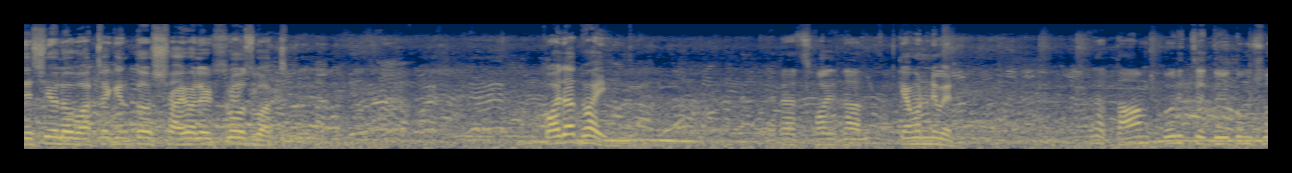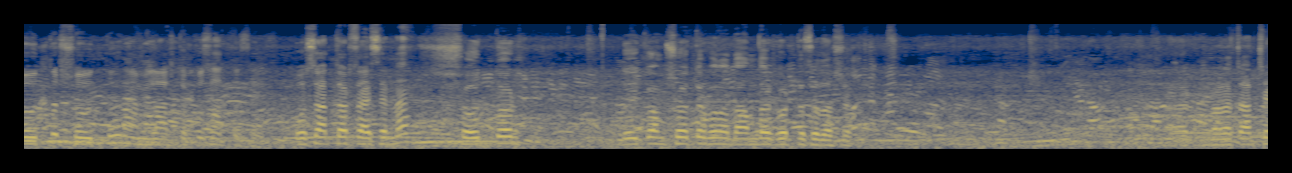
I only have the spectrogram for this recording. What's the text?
দেশি হলেও বাচ্চা কিন্তু সাই সাইহলের ক্রোজ বাচ্চা। কয় দাঁত ভাই? এটা ছয় দাঁত। কেমন নেবেন? এটা দাম করেছে দুই কম সত্তর সত্তর আমি লাস্টে পঁচাত্তর চাই। পঁচাত্তর চাইছেন না? সত্তর দুই কম সত্তর কোনো দাম দর করতেছে দর্শক। আর ওনারা চাচ্ছে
